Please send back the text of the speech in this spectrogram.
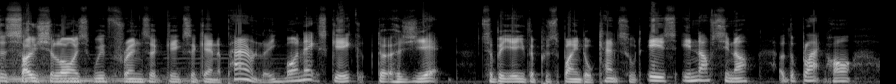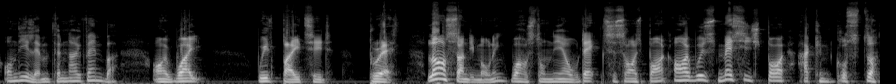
To socialise with friends at gigs again. Apparently, my next gig that has yet to be either postponed or cancelled is Enuff Z'Nuff at the Black Heart on the 11th of November. I wait with bated breath. Last Sunday morning, whilst on the old exercise bike, I was messaged by Hakan Gusta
